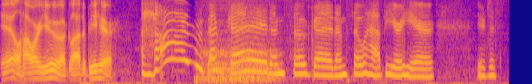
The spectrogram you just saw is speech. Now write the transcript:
Gail, how are you? Uh, glad to be here. Hi, I'm good. I'm so good. I'm so happy you're here. You're just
